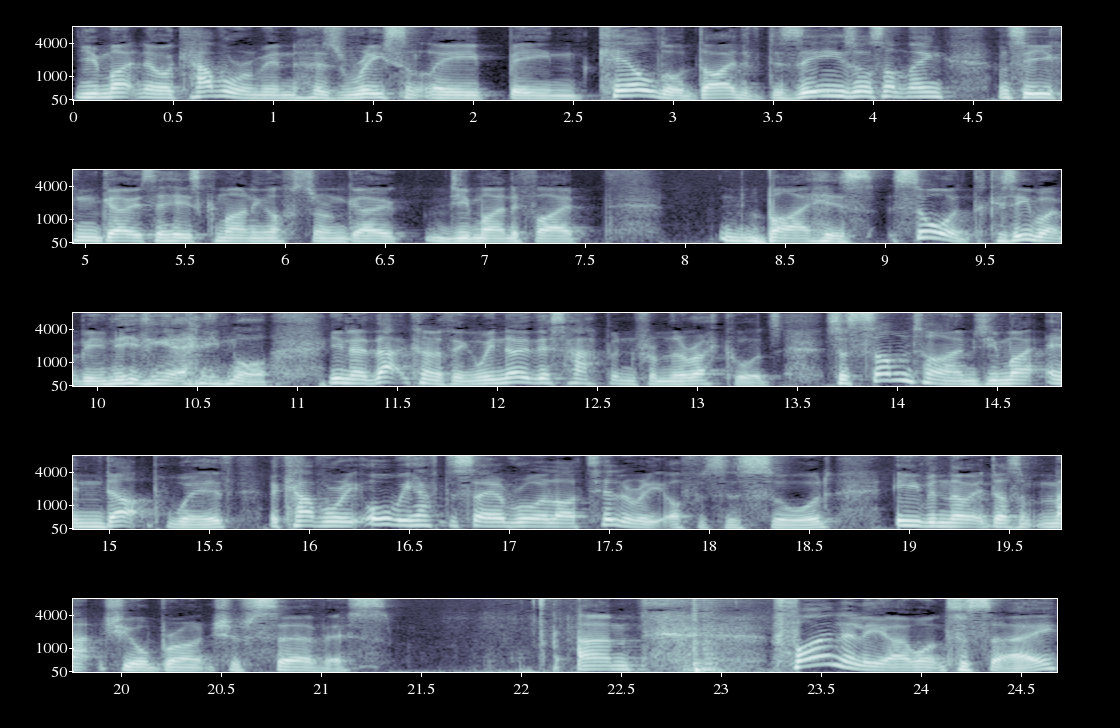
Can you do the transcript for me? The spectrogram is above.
you might know a cavalryman has recently been killed or died of disease or something, and so you can go to his commanding officer and go, Do you mind if I buy his sword because he won't be needing it anymore. You know, that kind of thing. We know this happened from the records. So sometimes you might end up with a cavalry, or we have to say a Royal Artillery officer's sword, even though it doesn't match your branch of service. Um, finally, I want to say,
